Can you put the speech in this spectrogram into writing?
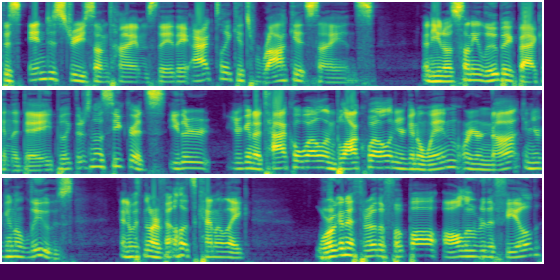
this industry sometimes they they act like it's rocket science. And you know, Sonny Lubick back in the day, like there's no secrets. Either you're gonna tackle well and block well and you're gonna win, or you're not and you're gonna lose. And with Norvell, it's kind of like we're gonna throw the football all over the field,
